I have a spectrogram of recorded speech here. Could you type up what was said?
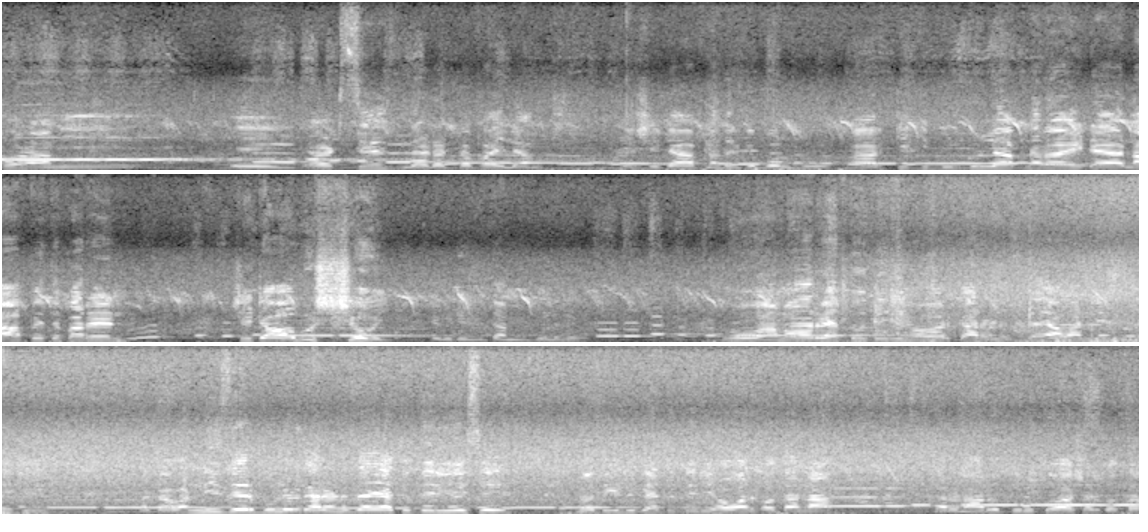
পর আমি এই অ্যাডসেন্স লেটারটা পাইলাম। সেটা আপনাদেরকে বলব। আর কি কি ভুল করলে আপনারা এটা না পেতে পারেন, সেটা অবশ্যই এই ভিডিওতে আমি বলে দেবো। তো আমার এত দেরি হওয়ার কারণ হচ্ছে আমার নিজ থেকে, বাট আমার নিজের ভুলের কারণে যায় এত দেরি হয়েছে, নয়তো কিন্তু এত দেরি হওয়ার কথা না, কারণ আরও দ্রুত আসার কথা।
